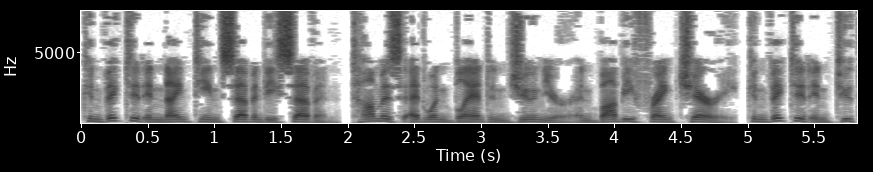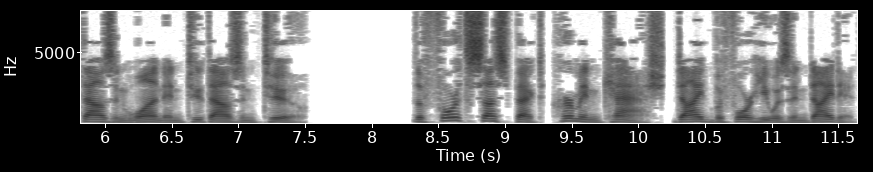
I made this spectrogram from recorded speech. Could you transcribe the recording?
convicted in 1977, Thomas Edwin Blanton Jr. and Bobby Frank Cherry, convicted in 2001 and 2002. The fourth suspect, Herman Cash, died before he was indicted.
